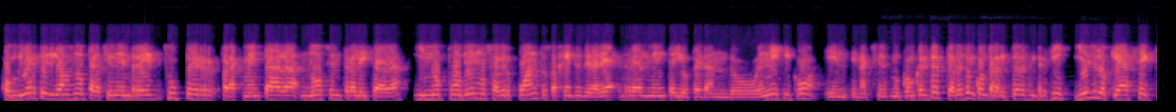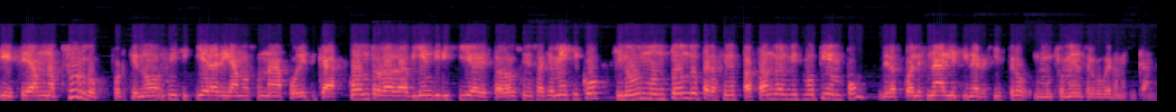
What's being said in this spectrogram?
convierte, digamos, una operación en red súper fragmentada, no centralizada, y no podemos saber cuántos agentes de la DEA realmente hay operando en México en, en acciones muy concretas, que a veces son contradictorias entre sí. Y eso es lo que hace que sea un absurdo, porque no ni siquiera, digamos, una política controlada, bien dirigida de Estados Unidos hacia México, sino un montón de operaciones pasando al mismo tiempo, de las cuales nadie tiene registro, y mucho menos el gobierno mexicano.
